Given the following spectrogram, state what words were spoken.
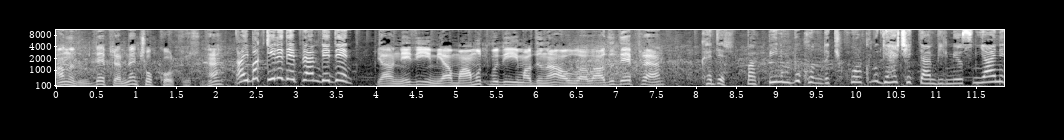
Anladım depremden çok korkuyorsun ha? Ay bak gene deprem dedin. Ya ne diyeyim ya Mahmut mu diyeyim adına Allah Allah adı deprem. Kadir bak benim bu konudaki korkumu gerçekten bilmiyorsun. Yani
